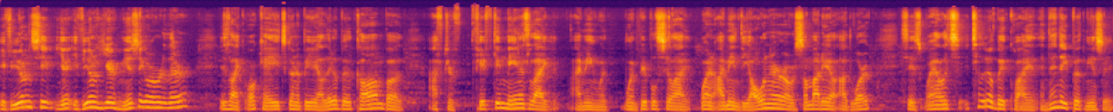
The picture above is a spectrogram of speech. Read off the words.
if you don't see, if you don't hear music over there, it's like okay, it's gonna be a little bit calm, but after 15 minutes, like I mean, when when people see like when I mean the owner or somebody at work says, well, it's it's a little bit quiet, and then they put music.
